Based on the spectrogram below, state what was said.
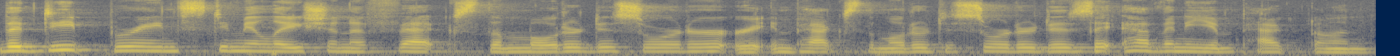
The deep brain stimulation affects the motor disorder or impacts the motor disorder. Does it have any impact on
